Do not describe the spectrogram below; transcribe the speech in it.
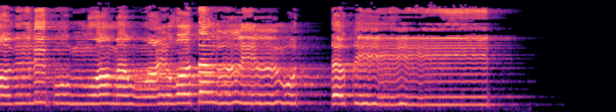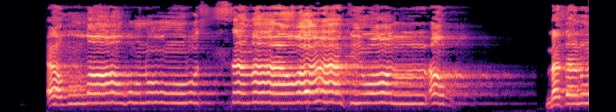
قَبْلِكُمْ وَمَوْعِظَةً لِّلْمُتَّقِينَ. اللَّهُ نُورُ السَّمَاوَاتِ وَالْأَرْضِ. مَثَلُ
